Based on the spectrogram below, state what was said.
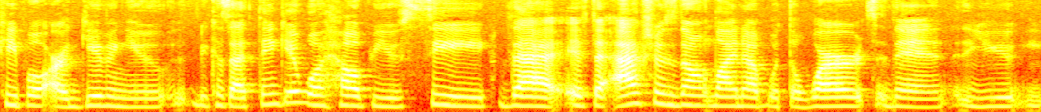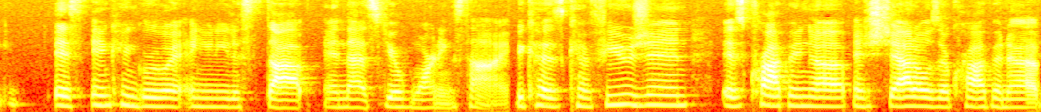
people are giving you because I think it will help you see that if the actions don't line up with the words, then you it's incongruent and you need to stop and that's your warning sign. Because confusion is cropping up and shadows are cropping up.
